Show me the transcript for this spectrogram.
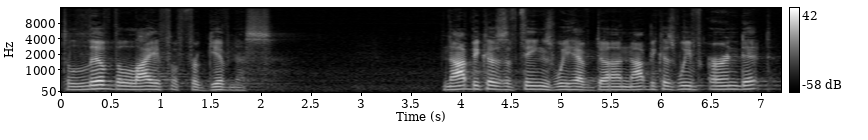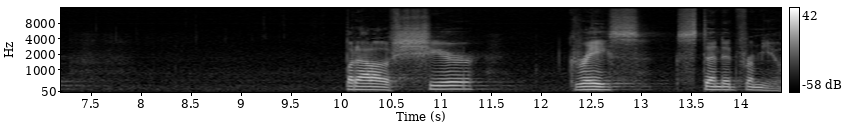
to live the life of forgiveness. Not because of things we have done, not because we've earned it but out of sheer grace extended from you.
